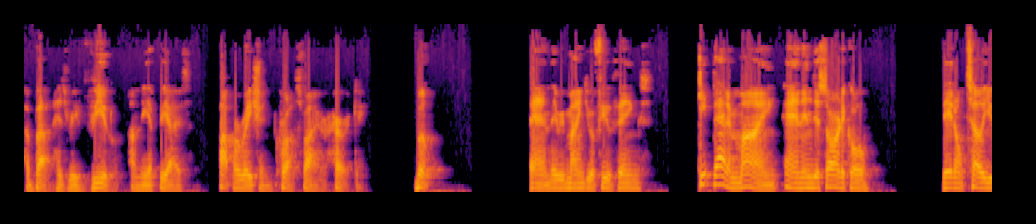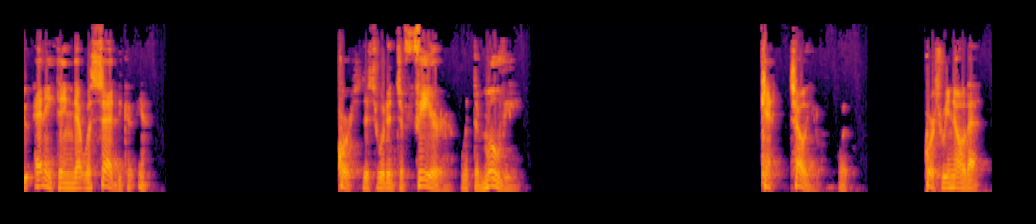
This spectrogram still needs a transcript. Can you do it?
about his review on the FBI's Operation Crossfire Hurricane. Boom. And they remind you a few things. Keep that in mind. And in this article, they don't tell you anything that was said because, you know, of course, this would interfere with the movie. Can't tell you Of course, we know that,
